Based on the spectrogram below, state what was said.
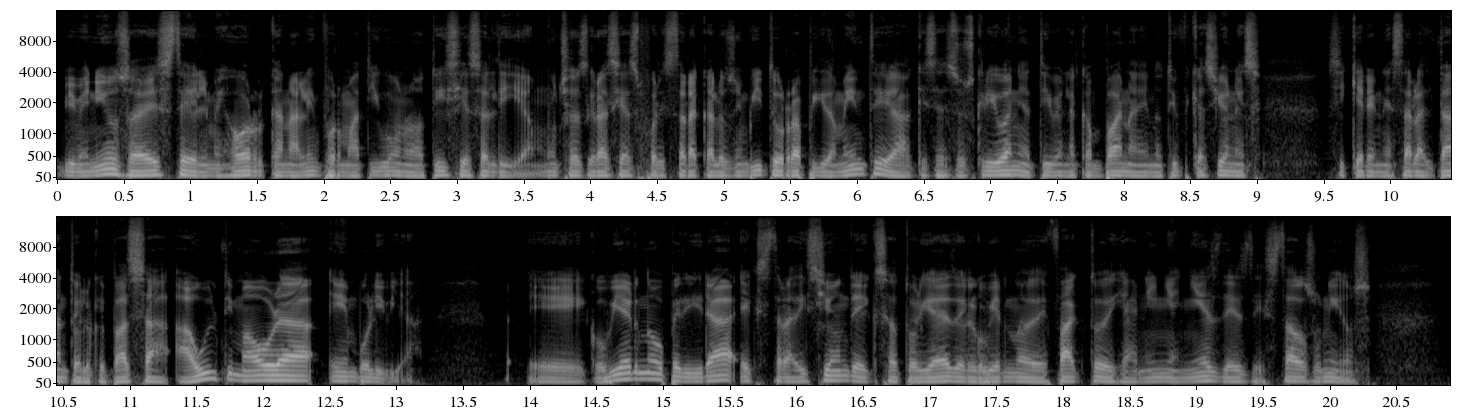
Bienvenidos a este, el mejor canal informativo Noticias al Día. Muchas gracias por estar acá. Los invito rápidamente a que se suscriban y activen la campana de notificaciones si quieren estar al tanto de lo que pasa a última hora en Bolivia. Eh, gobierno pedirá extradición de exautoridades del gobierno de facto de Janine Añez desde Estados Unidos.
